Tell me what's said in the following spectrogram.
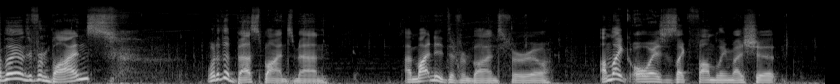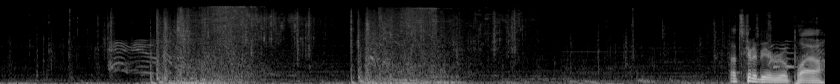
Try playing on different binds? What are the best binds, man? I might need different binds for real. I'm like always just like fumbling my shit. That's gonna be a real player.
